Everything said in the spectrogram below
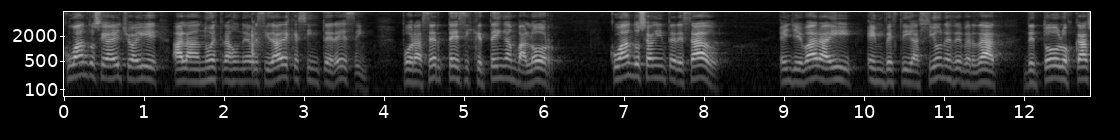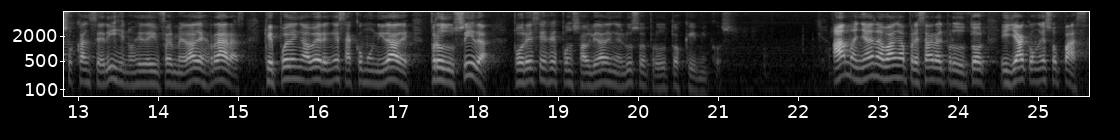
¿Cuándo se ha hecho ahí a nuestras universidades que se interesen por hacer tesis que tengan valor, cuando se han interesado en llevar ahí investigaciones de verdad de todos los casos cancerígenos y de enfermedades raras que pueden haber en esas comunidades producidas por esa irresponsabilidad en el uso de productos químicos. Ah, mañana van a apresar al productor y ya con eso pasa.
